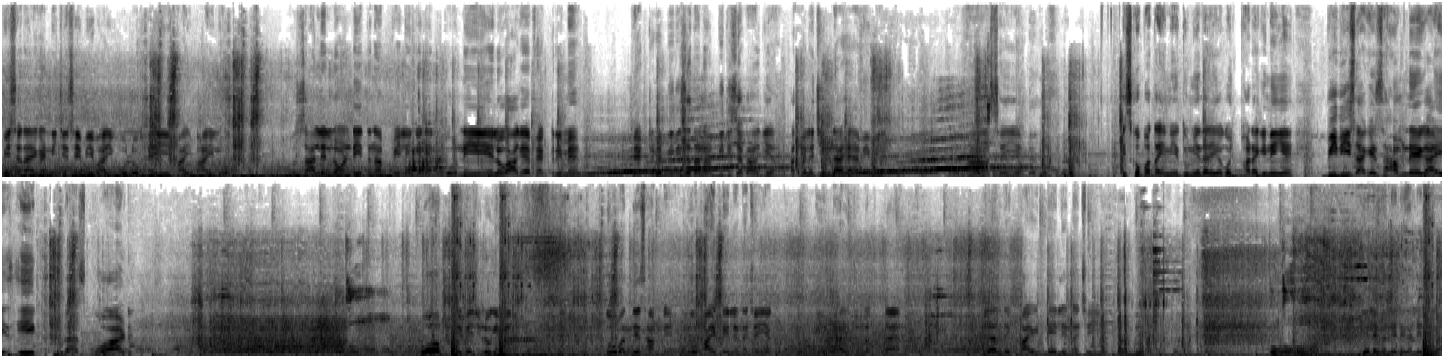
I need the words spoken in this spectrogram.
प्रेशर आएगा, नीचे से भी भाई वो लोग है ही, भाई भाई लोग। तो साले लौंडे इतना इनको नहीं ये लोग आ गया फैक्ट्री में। फैक्ट्री में विदिशा था ना विदिशा कहाँ गया? अकेला ज़िंदा है अभी भी। हाँ सही है। इसको पता ही नहीं दुनियादारी का कुछ फ़र्क ही नहीं है। विदिशा के सामने गाइस एक पूरा स्क्वाड वो इमेज लोग इमेज दो बंदे सामने, उनको फाइट नहीं लेना चाहिए टू मी भाई जो लगता है। फ़िलहाल देख फाइट नहीं लेना चाहिए। ले लेगा ले लेगा ले लेगा।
